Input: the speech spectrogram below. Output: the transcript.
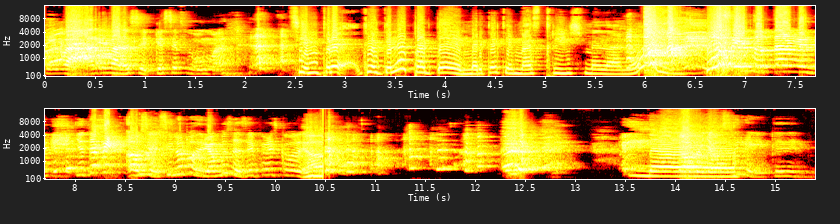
qué bárbaro, sé que se fuman. Siempre, creo que es la parte de merca que más cringe me da, ¿no? Sí, totalmente. Yo también, o sea, sí lo podríamos hacer, pero es como de. ah, No. Ya vas a reírte del.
